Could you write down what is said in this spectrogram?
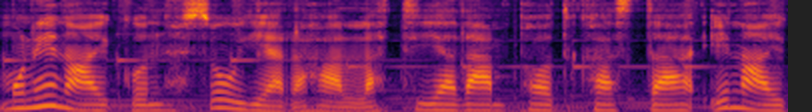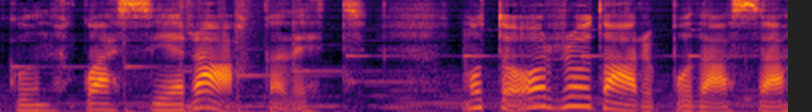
Munin aikun suujerahallat ja tämän podcasta inaikun kassie raakkadet. Mutta on tarpudassa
